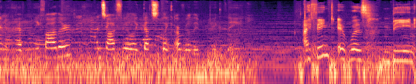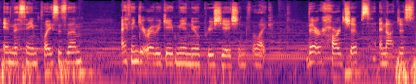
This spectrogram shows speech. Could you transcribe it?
in our Heavenly Father. And so I feel like that's like a really big thing. I think it was being in the same place as them. I think it really gave me a new appreciation for like their hardships and not just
